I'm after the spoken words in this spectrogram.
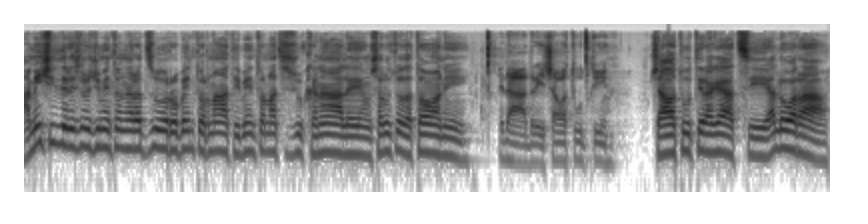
Amici di Risorgimento Nerazzurro, bentornati, bentornati sul canale. Un saluto da Tony. E da Adri, ciao a tutti. Ciao a tutti ragazzi. Allora,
